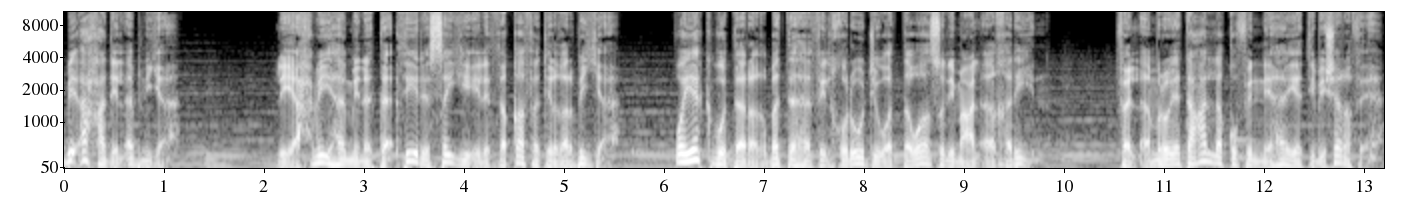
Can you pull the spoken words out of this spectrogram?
بأحد الأبنية ليحميها من التأثير السيء للثقافة الغربية ويكبت رغبتها في الخروج والتواصل مع الآخرين فالأمر يتعلق في النهاية بشرفه.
